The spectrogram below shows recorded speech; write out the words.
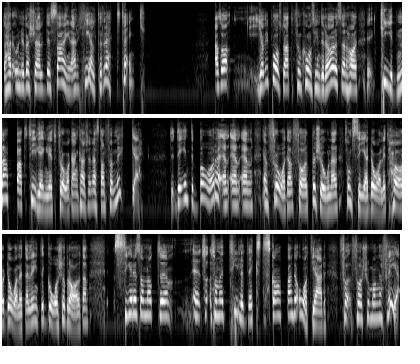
Det här universell design är helt rätt tänk. Alltså, jag vill påstå att funktionshinderrörelsen har kidnappat tillgänglighetsfrågan kanske nästan för mycket. Det är inte bara en, en, en, en fråga för personer som ser dåligt, hör dåligt eller inte går så bra utan ser det som något eh, eh, som en tillväxtskapande åtgärd för, för så många fler.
